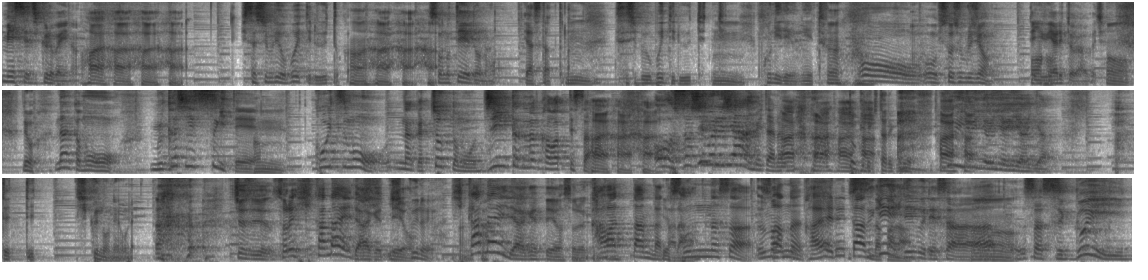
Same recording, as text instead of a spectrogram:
メッセージ来ればいいの。いはいはいはいはい。久しぶり覚えてる？とか。はいはいはいはい。その程度のやつだったら、久しぶり覚えてる？って言って、コニーだよね？って、おーおー久しぶりじゃん。っていうやりとりがあるじゃん、うん。でもなんかもう昔すぎて、こいつもなんかちょっともう人格が変わってさ、はいはいはい。おー久しぶりじゃんみたいな時で来た時に、いやいやいやいやいやいや。ってって引くのね俺。ちょちょそれ引かないであげてよ。引くのよ。引かないであげてよそれ。変わったんだから。そんなさうまく変えれたんだから。すげえデブでさ,、さすごい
